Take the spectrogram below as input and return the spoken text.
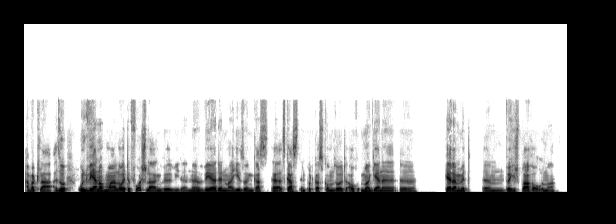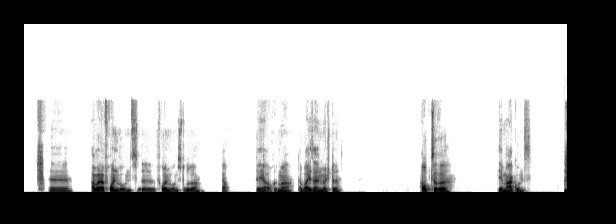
aber klar, also, und wer nochmal Leute vorschlagen will wieder, ne, wer denn mal hier so in Gast, äh, als Gast in Podcast kommen sollte, auch immer gerne äh, her damit, ähm, welche Sprache auch immer. Äh, aber da freuen wir uns, äh, freuen wir uns drüber. Ja. Wer auch immer dabei sein möchte. Hauptsache, der mag uns.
